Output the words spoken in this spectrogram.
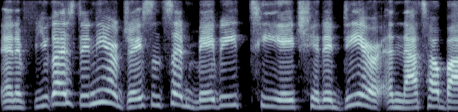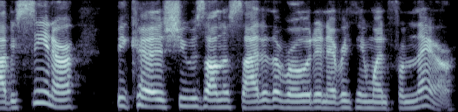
And if you guys didn't hear, Jason said maybe TH hit a deer and that's how Bobby seen her because she was on the side of the road and everything went from there.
